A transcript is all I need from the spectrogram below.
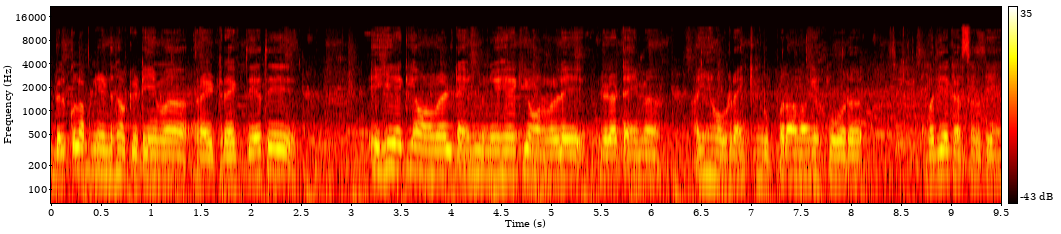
ਬਿਲਕੁਲ ਆਪਣੀ Indian hockey team right track ਤੇ ਹੈ ਤੇ ਇਹੀ ਹੈ ਕਿ ਆਉਣ ਵਾਲੇ ਟਾਈਮ ਮੈਨੂੰ ਇਹ ਹੈ ਕਿ ਆਉਣ ਵਾਲੇ ਜਿਹੜਾ ਟਾਈਮ ਆ ਅਸੀਂ ਹੋਰ ਰੈਂਕਿੰਗ ਉੱਪਰ ਆਵਾਂਗੇ ਹੋਰ ਵਧੀਆ ਕਰ ਸਕਦੇ ਹਾਂ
